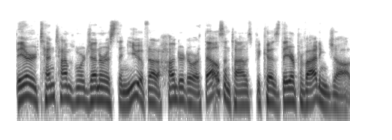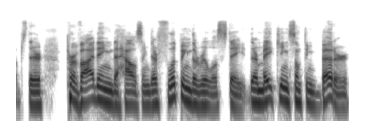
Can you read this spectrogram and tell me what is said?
they are 10 times more generous than you, if not 100 or 1,000 times, because they are providing jobs. They're providing the housing. They're flipping the real estate. They're making something better,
